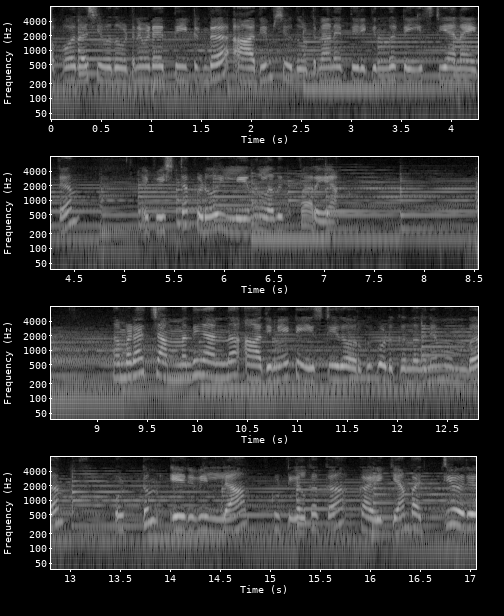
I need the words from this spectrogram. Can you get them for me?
അപ്പോൾ ഇതാ ശിവദൂട്ടൻ ഇവിടെ എത്തിയിട്ടുണ്ട്. ആദ്യം ശിവദൂട്ടനാണ് എത്തിയിരിക്കുന്നത് ടേസ്റ്റ് ചെയ്യാനായിട്ട്. ഇപ്പൊ ഇഷ്ടപ്പെടുവോ ഇല്ലേ എന്നുള്ളത് ഇപ്പൊ അറിയാം നമ്മുടെ ചമ്മന്തി ഞാൻ ആദ്യമേ ടേസ്റ്റ് ചെയ്ത് അവർക്ക് കൊടുക്കുന്നതിന് മുമ്പ് ഒട്ടും എരിവില്ല. കുട്ടികൾക്കൊക്കെ കഴിക്കാൻ പറ്റിയ ഒരു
